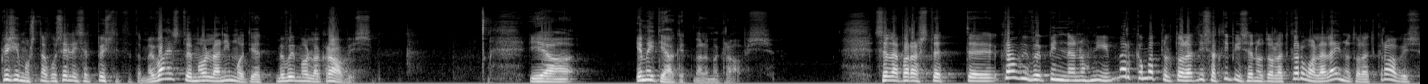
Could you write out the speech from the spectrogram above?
küsimust nagu selliselt püstitada, me vahest võime olla niimoodi, et me võime olla kraavis. ja, ja me ei teagi, et me oleme kraavis sellepärast, et eh, kraavi võib minna noh, nii märkamatult oled lihtsalt libisenud, oled kõrvale läinud, oled kraavis.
